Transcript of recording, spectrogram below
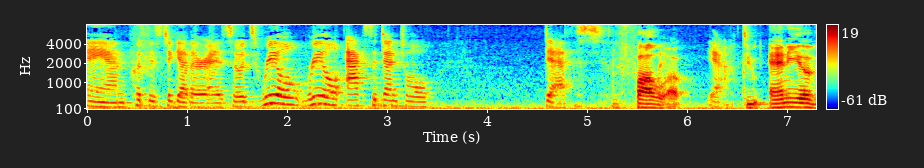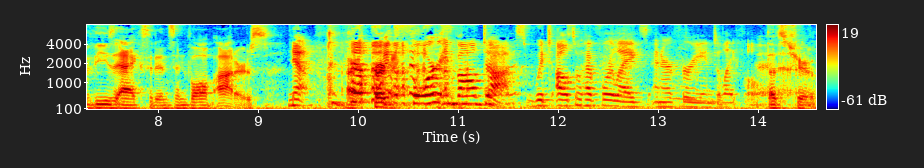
and put this together as so it's real, real accidental deaths. Follow up. Yeah. Do any of these accidents involve otters? No. All right, perfect. But four involve dogs, which also have four legs and are furry and delightful. That's true.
